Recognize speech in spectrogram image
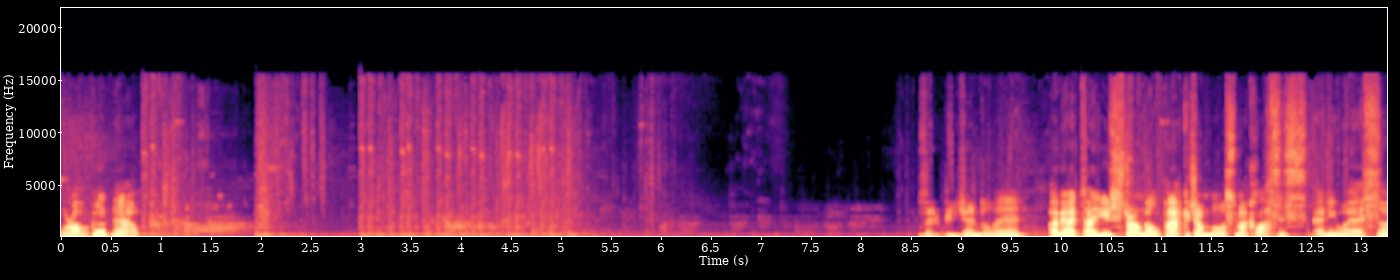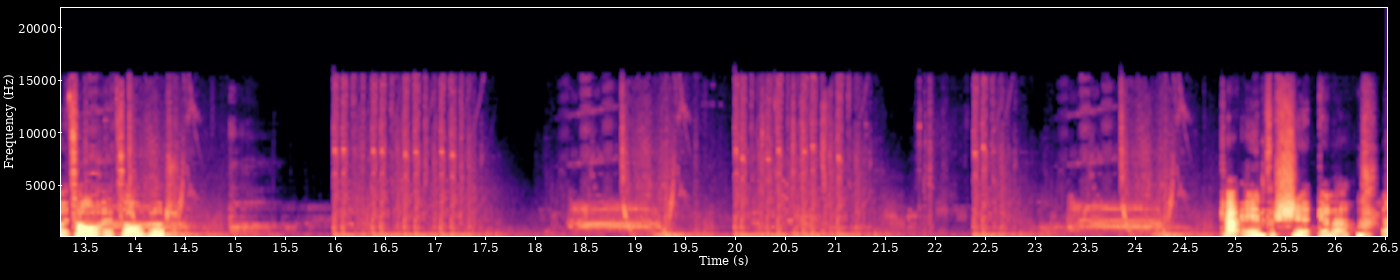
we're all good now. Was it regen delayed? I mean, I, I use stronghold package on most of my classes anyway, so it's all it's all good. Can't aim for shit, can I?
